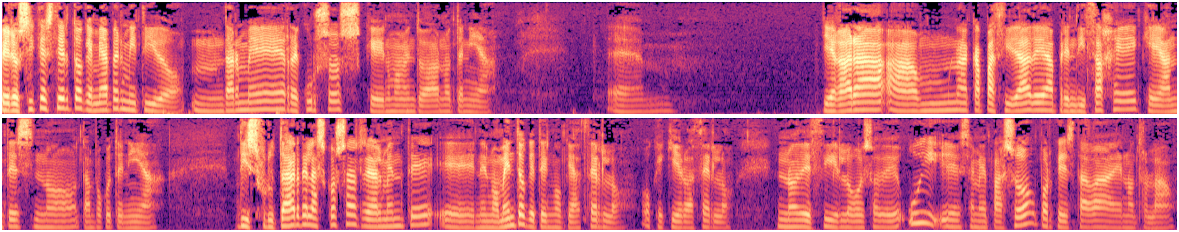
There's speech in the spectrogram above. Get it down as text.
Pero sí que es cierto que me ha permitido mm, darme recursos que en un momento dado no tenía. Em, llegar a, una capacidad de aprendizaje que antes no tampoco tenía. Disfrutar de las cosas realmente eh, en el momento que tengo que hacerlo o que quiero hacerlo. No decir luego eso de, uy, eh, se me pasó porque estaba en otro lado.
